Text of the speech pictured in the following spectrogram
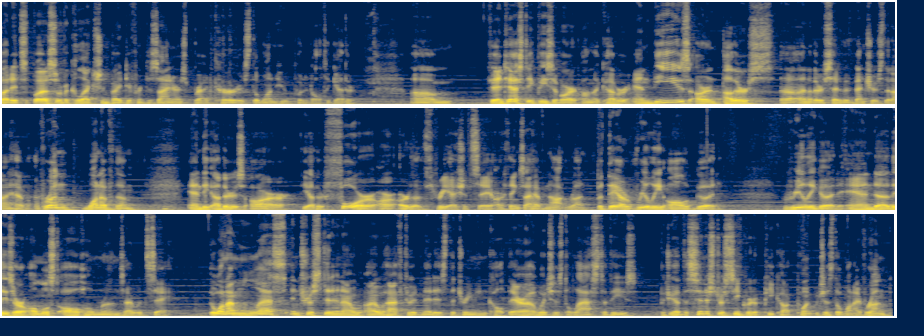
but it's sort of a collection by different designers. Brad Kerr is the one who put it all together. Um, fantastic piece of art on the cover, and these are other, uh, another set of adventures that I have. I've run one of them, and the others are the other four are, or the three I should say, are things I have not run, but they are really all good, really good, and uh, these are almost all home runs, I would say. The one I'm less interested in, I, I, will have to admit, is the Dreaming Caldera, which is the last of these. But you have the Sinister Secret of Peacock Point, which is the one I've run.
